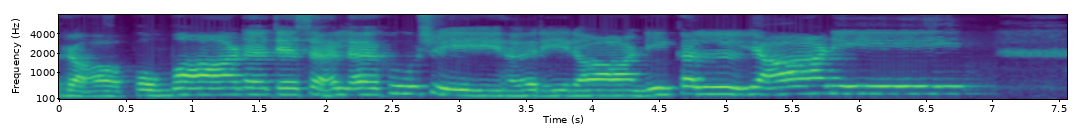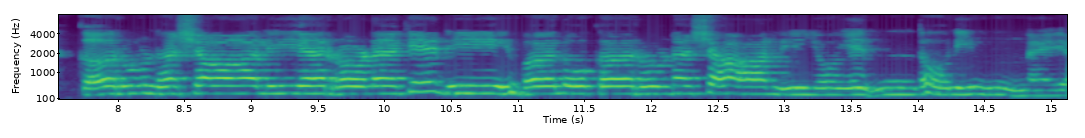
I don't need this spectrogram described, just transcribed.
ರಾಪು ಮಾಡದೆ ಸಲಹು ಶ್ರೀಹರಿರಾಣಿ ಕಲ್ಯಾಣಿ. ಕರುಣಶಾಲಿಯರೊಳಗೆ ನೀ ಬಲು ಕರುಣಶಾಲಿಯು ಎಂದು ನಿನ್ನಯ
